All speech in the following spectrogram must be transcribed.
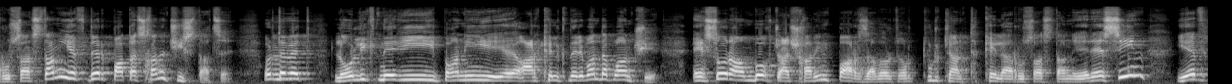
Ռուսաստանը եւ դեռ պատասխանը չի ստացել որտեվ այդ լոլիկների, բանի արկելքների բան դա բան չի այսօր ամբողջ աշխարհին པարզա որ Թուրքիան թքել է Ռուսաստանի երեսին եւ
